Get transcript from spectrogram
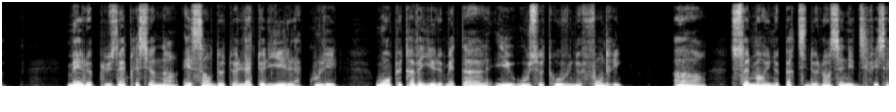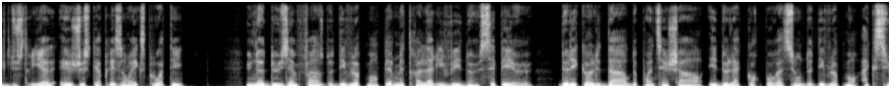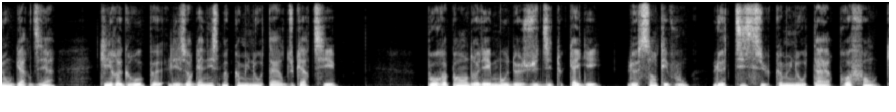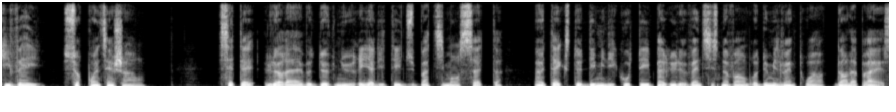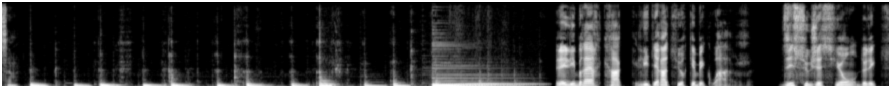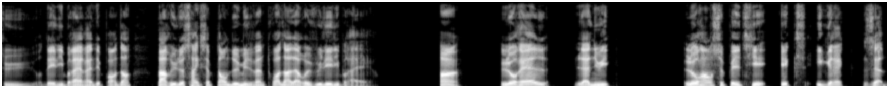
Mais le plus impressionnant est sans doute l'atelier La Coulée, où on peut travailler le métal et où se trouve une fonderie. Or, seulement une partie de l'ancien édifice industriel est jusqu'à présent exploitée. Une deuxième phase de développement permettra l'arrivée d'un CPE, de l'École d'art de Pointe-Saint-Charles et de la Corporation de développement Action Gardien, qui regroupe les organismes communautaires du quartier. Pour reprendre les mots de Judith Caillé, le sentez-vous, le tissu communautaire profond qui veille sur Pointe-Saint-Charles? C'était le rêve devenu réalité du bâtiment 7, un texte d'Émilie Côté paru le 26 novembre 2023 dans la presse. Les libraires craquent, littérature québécoise. Dix suggestions de lecture des libraires indépendants parues le 5 septembre 2023 dans la revue Les libraires. 1. Laurel, La nuit. Laurence Pelletier, X, Y, Z.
